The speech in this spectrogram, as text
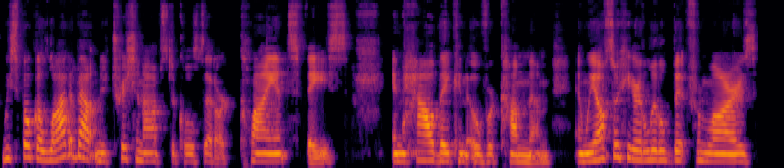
We spoke a lot about nutrition obstacles that our clients face and how they can overcome them. And we also hear a little bit from Lars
